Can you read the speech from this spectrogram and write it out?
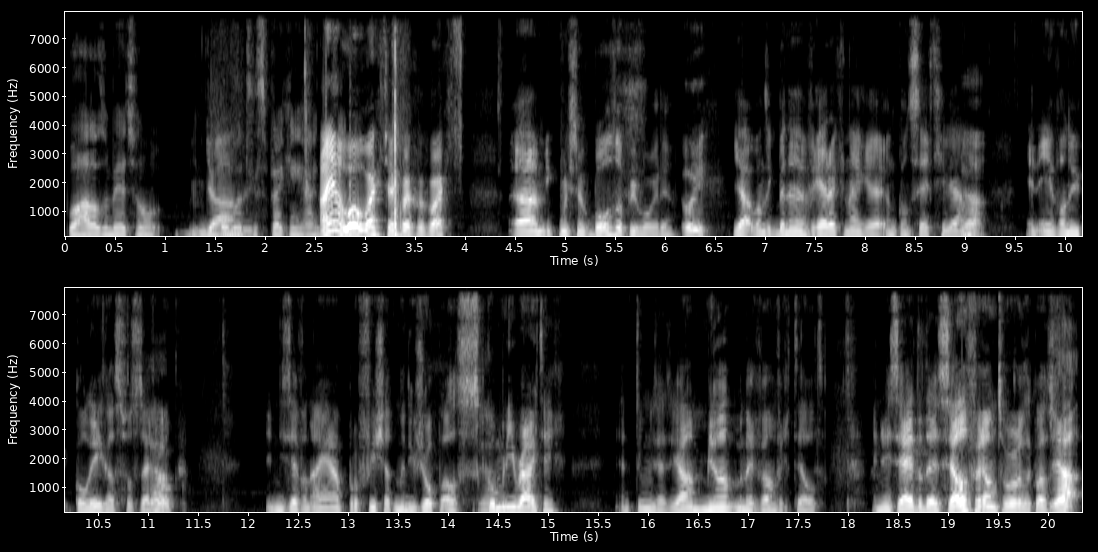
Wow, dat is een beetje om, Ja. om het nee. gesprek in gang Ah ja, wow, wacht, wacht, wacht, wacht. wacht. Ehm, ik moest nog boos op u worden. Oei, Ja, want ik ben een vrijdag naar eh, een concert gegaan. ja. En een van uw collega's was daar ook. En die zei van, ah ja, proficiat met uw job als Ja. comedy writer. En toen zei ze, ja, Milan had me ervan verteld. En hij zei dat hij zelf verantwoordelijk was voor Ja,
